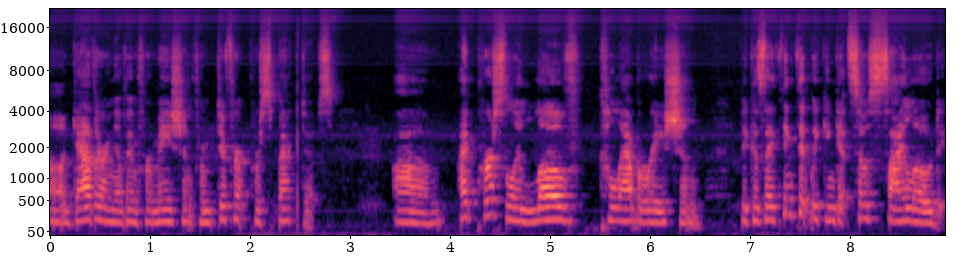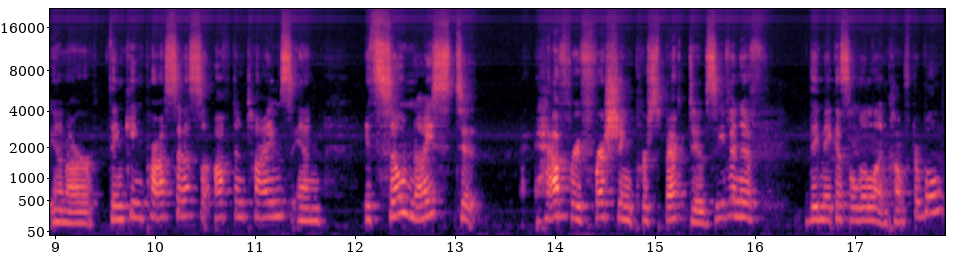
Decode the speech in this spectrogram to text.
uh, gathering of information from different perspectives. Um, I personally love collaboration because I think that we can get so siloed in our thinking process oftentimes. And it's so nice to have refreshing perspectives, even if they make us a little uncomfortable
